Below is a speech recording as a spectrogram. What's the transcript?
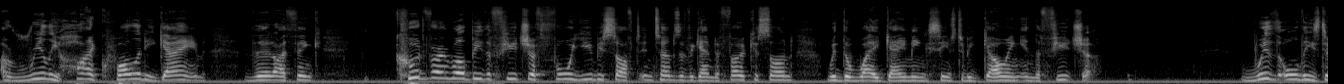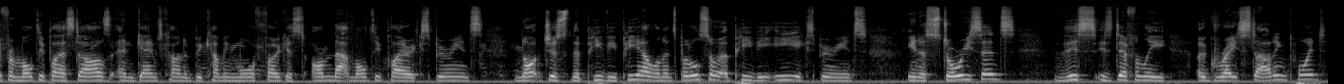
a really high quality game that I think could very well be the future for Ubisoft in terms of a game to focus on with the way gaming seems to be going in the future. With all these different multiplayer styles and games kind of becoming more focused on that multiplayer experience, not just the PvP elements, but also a PvE experience in a story sense, this is definitely a great starting point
